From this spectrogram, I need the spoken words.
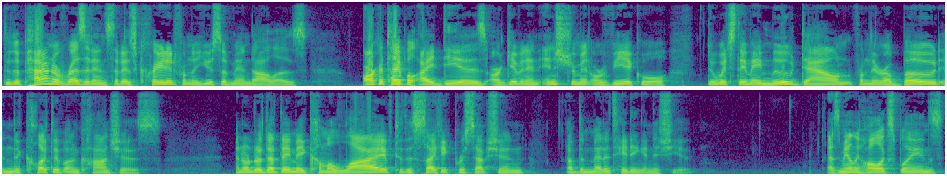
Through the pattern of resonance that is created from the use of mandalas, archetypal ideas are given an instrument or vehicle through which they may move down from their abode in the collective unconscious in order that they may come alive to the psychic perception of the meditating initiate. As Manly Hall explains,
